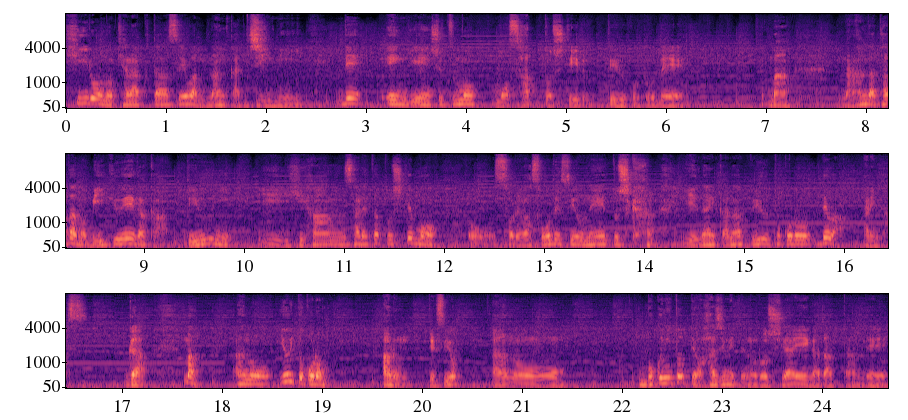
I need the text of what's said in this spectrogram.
ヒーローのキャラクター性はなんか地味。で演技演出ももさっとしているっていうことでまあなんだただの B 級映画かっていうふうに批判されたとしてもそれはそうですよねとしか 言えないかなというところではあります。がまああの良いところあるんですよ。あの僕にとっては初めてのロシア映画だったんで、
